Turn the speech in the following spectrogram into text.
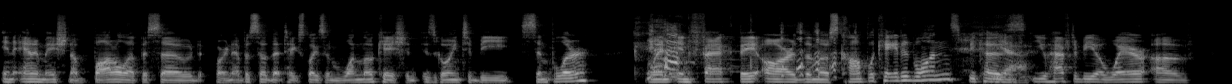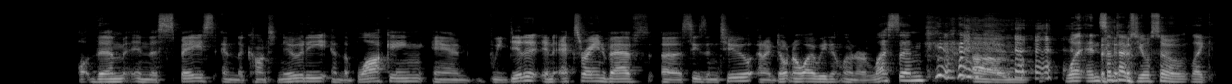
in animation, a bottle episode or an episode that takes place in one location is going to be simpler when in fact they are the most complicated ones because Yeah. you have to be aware of them in the space and the continuity and the blocking and we did it in X-Ray and Vav uh, season two and i don't know why we didn't learn our lesson Um, Well, and sometimes you also like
